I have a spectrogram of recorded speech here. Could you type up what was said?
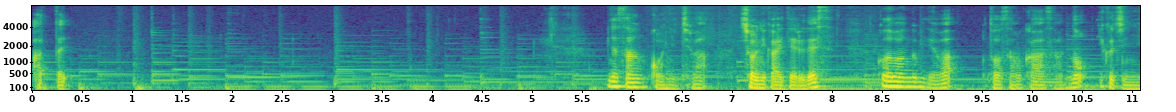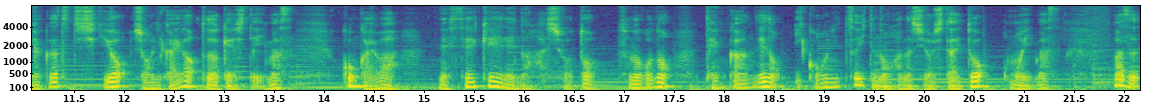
あったり。皆さんこんにちは。小児科医テルです。この番組ではお父さんお母さんの育児に役立つ知識を小児科医がお届けしています。今回は熱性痙攣の発症とその後の転換への移行についてのお話をしたいと思います。まず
